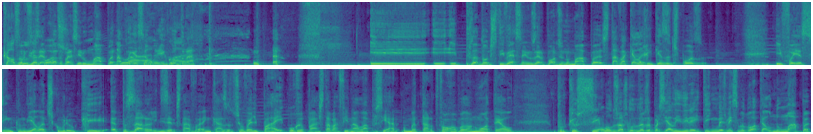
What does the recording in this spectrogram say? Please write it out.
causa Porque dos os AirPods AirPods aparecem no mapa na Claro, aplicação claro. encontrar. e, e, e, portanto, onde estivessem os AirPods no mapa, estava aquela riqueza de esposo. E foi assim que um dia ela descobriu que, apesar de lhe dizer que estava em casa do seu velho pai, o rapaz estava afinal a apreciar uma tarde de forrobodó num hotel porque o símbolo dos auscultadores aparecia ali direitinho, mesmo em cima do hotel, no mapa.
